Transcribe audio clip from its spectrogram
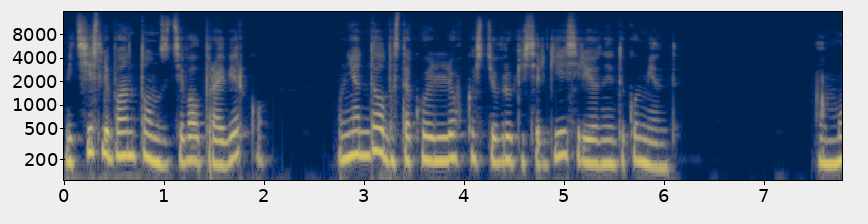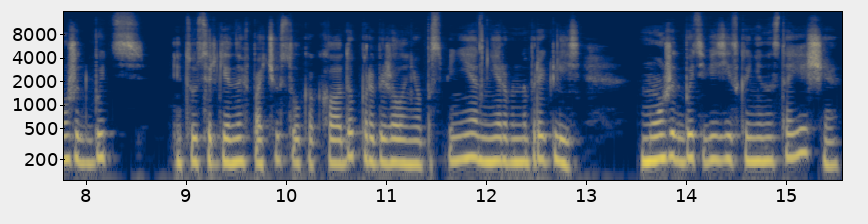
Ведь если бы Антон затевал проверку, он не отдал бы с такой легкостью в руки Сергея серьезные документы. А может быть... И тут Сергей вновь почувствовал, как холодок пробежал у него по спине, нервы напряглись – может быть, визитка не настоящая?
